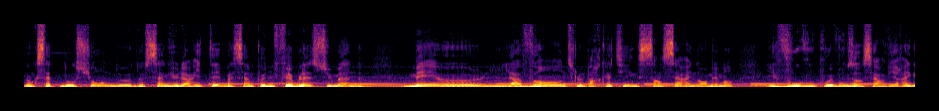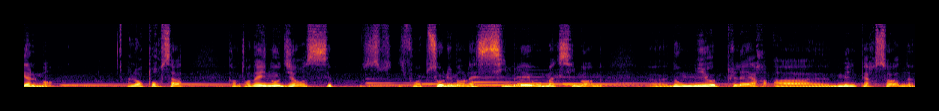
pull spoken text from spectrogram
Donc cette notion de, singularité, ben, c'est un peu une faiblesse humaine, mais euh, la vente, le marketing s'en sert énormément. Et vous, vous pouvez vous en servir également. Alors pour ça, quand on a une audience, il faut absolument la cibler au maximum. Euh, donc mieux plaire à 1000 personnes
